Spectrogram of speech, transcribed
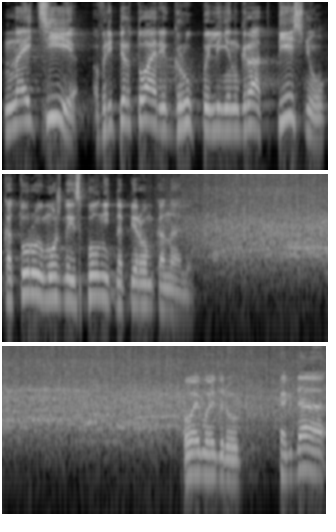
найти в репертуаре группы «Ленинград» песню, которую можно исполнить на Первом канале. Ой, мой друг, когда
